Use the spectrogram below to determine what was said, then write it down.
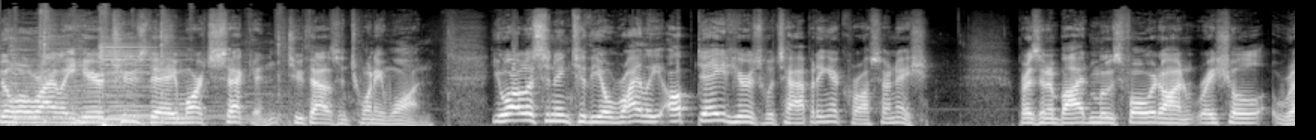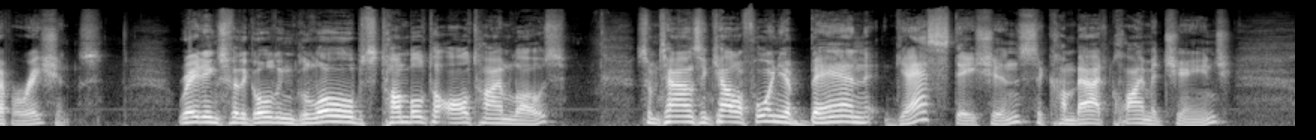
Bill O'Reilly here, Tuesday, March 2nd, 2021. You are listening to the O'Reilly Update. Here's what's happening across our nation. President Biden moves forward on racial reparations. Ratings for the Golden Globes tumble to all time lows. Some towns in California ban gas stations to combat climate change.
